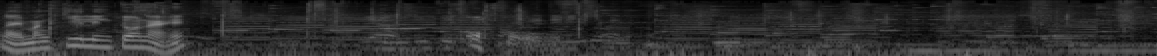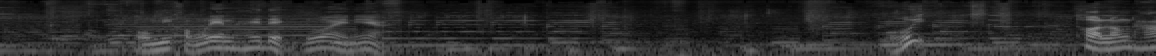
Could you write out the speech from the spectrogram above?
ไหนมังกี้ลิงตัวไหน โอ้โห โอ้มีของเล่นให้เด็กด้วยเนี่ยโอ้ย ถอดรองเท้า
